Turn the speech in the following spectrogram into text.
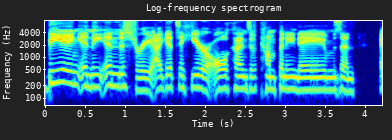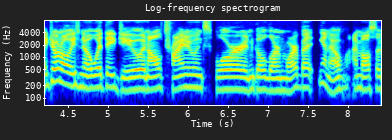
being in the industry, I get to hear all kinds of company names and I don't always know what they do, and I'll try to explore and go learn more. But, you know, I'm also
